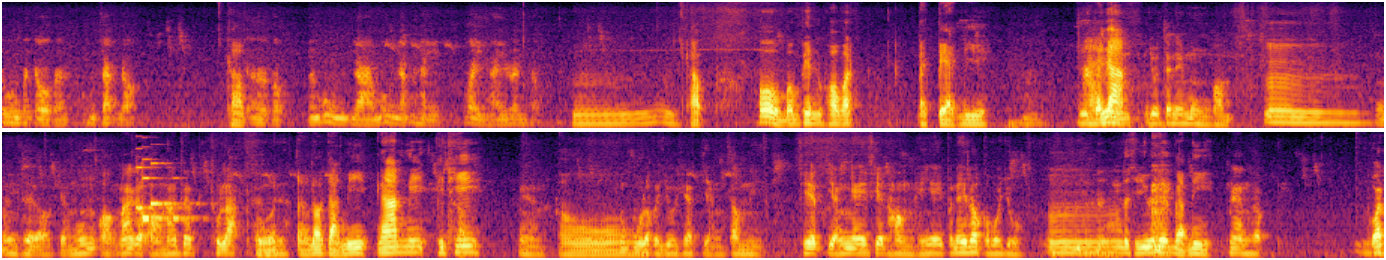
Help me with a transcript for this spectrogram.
ลุงพระโจกันคงจักดอกครับ เออก็ไปมุ่งยามุ่งหยังให้ไว้ให้เรื่องครับ อืมครับ โอ้บำเพ็ญพอวัดแปลกๆดี อืมอยู่หาแต่ในยาก อยู่แต่ในหมุ่งพร้อมอืมไม่เคยออกจากมุ้งออกมาก็ออกมาแต่ธุระเท่าโอ้นั้นเออนอกจากมีงานมีพิธีแม่นโอ้หลุงปู่เราก็อยู่แค่เตียงซ้ำนี่เทียดเตียงไงเทียดห้องให้ไงปานใดเราก็บ่อยู่อืมแล้วสิอยู่ได้แบบนี้แม่นครับวัด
